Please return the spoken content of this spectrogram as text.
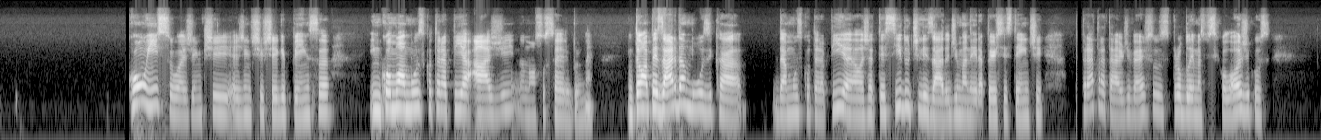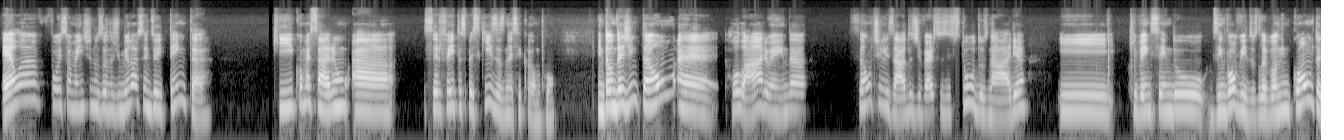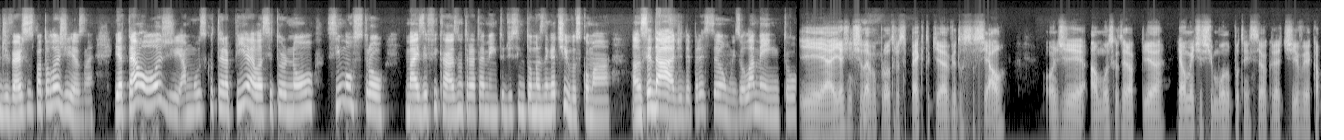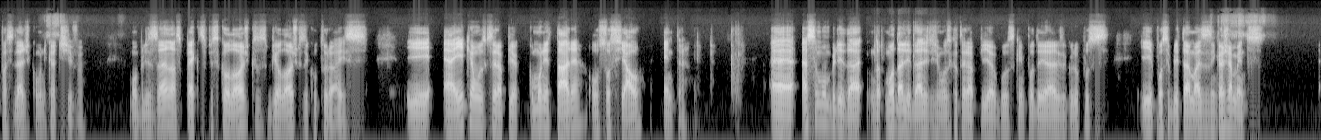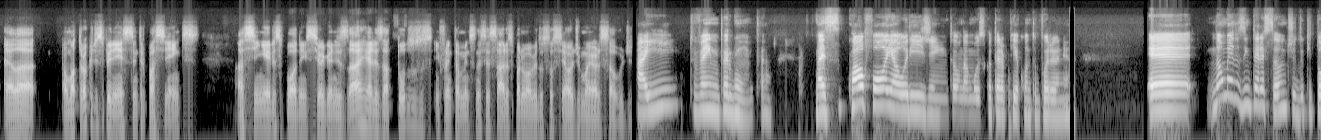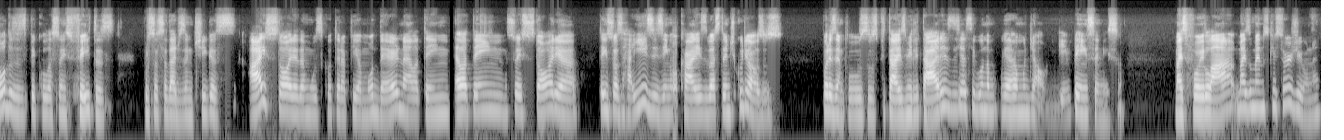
com isso, a gente, a gente chega e pensa em como a musicoterapia age no nosso cérebro, né? Então, apesar da música, da musicoterapia, ela já ter sido utilizada de maneira persistente para tratar diversos problemas psicológicos, ela foi somente nos anos de 1980 que começaram a ser feitas pesquisas nesse campo. Então, desde então, é, rolaram e ainda são utilizados diversos estudos na área e que vêm sendo desenvolvidos, levando em conta diversas patologias, né? E até hoje a musicoterapia ela se tornou, se mostrou mais eficaz no tratamento de sintomas negativos, como a ansiedade, depressão, isolamento. E aí a gente leva para outro aspecto que é a vida social, onde a musicoterapia realmente estimula o potencial criativo e a capacidade comunicativa, mobilizando aspectos psicológicos, biológicos e culturais. E é aí que a musicoterapia comunitária ou social entra. É, essa modalidade de musicoterapia busca empoderar os grupos e possibilitar mais os engajamentos. Ela é uma troca de experiências entre pacientes, Assim, eles podem se organizar e realizar todos os enfrentamentos necessários para uma vida social de maior saúde. Aí, tu vem me pergunta, mas qual foi a origem, então, da musicoterapia contemporânea? É não menos interessante do que todas as especulações feitas por sociedades antigas, a história da musicoterapia moderna, ela tem, ela tem sua história, tem suas raízes em locais bastante curiosos por exemplo, os hospitais militares e a Segunda Guerra Mundial. Ninguém pensa nisso. Mas foi lá mais ou menos que surgiu, né?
